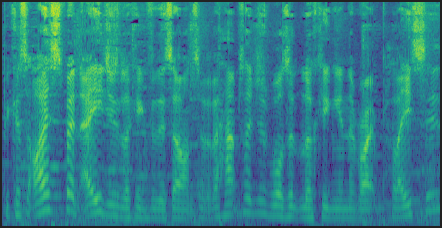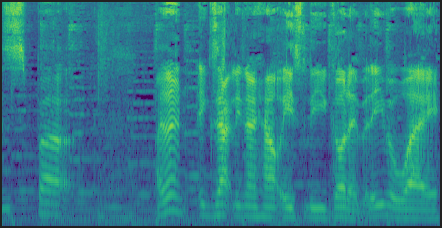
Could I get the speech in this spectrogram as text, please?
because I spent ages looking for this answer, but perhaps I just wasn't looking in the right places, but I don't exactly know how easily you got it, but either way,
